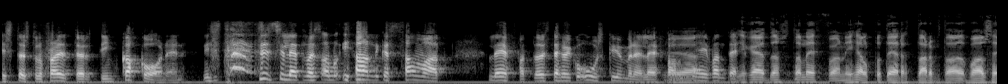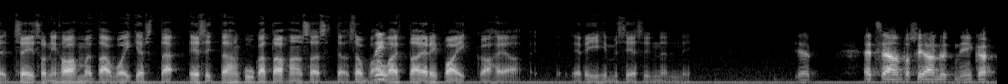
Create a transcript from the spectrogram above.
ja sitten olisi tullut Friday 13 kakonen, niin sitten silleen, että olisi ollut ihan niinkö samat leffat. Olisi tehnyt joku uusi kymmenen leffa, mutta ei vaan tehnyt. Ja käytännössä sitä leffaa on niin helppo tehdä, tarvitaan vaan se Jasonin hahmo, jota voi kestää esittää kuka tahansa, ja sitten se on vaan niin. laittaa eri paikkaa ja eri ihmisiä sinne. Niin. Jep. Et se on tosiaan nyt niinkö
